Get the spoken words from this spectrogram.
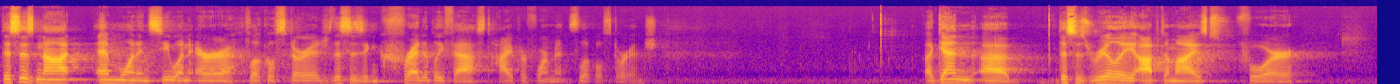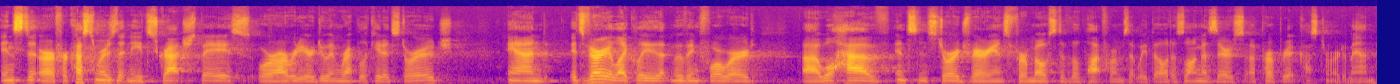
this is not M1 and C1 era local storage. This is incredibly fast, high performance local storage. Again, uh, this is really optimized for instant or for customers that need scratch space or already are doing replicated storage. And it's very likely that moving forward, uh, we'll have instant storage variants for most of the platforms that we build, as long as there's appropriate customer demand.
